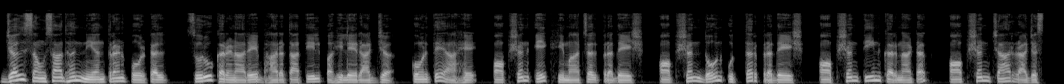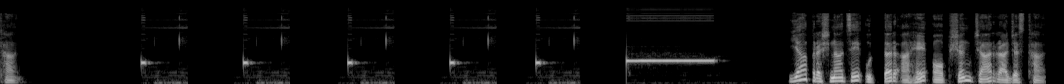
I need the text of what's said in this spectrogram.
जलसंसाधन नियंत्रण पोर्टल सुरू करणारे भारतातील पहिले राज्य कोणते आहे? ऑप्शन एक हिमाचल प्रदेश ऑप्शन दोन उत्तर प्रदेश ऑप्शन तीन कर्नाटक ऑप्शन चार राजस्थान. या प्रश्नाचे उत्तर आहे ऑप्शन चार राजस्थान.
